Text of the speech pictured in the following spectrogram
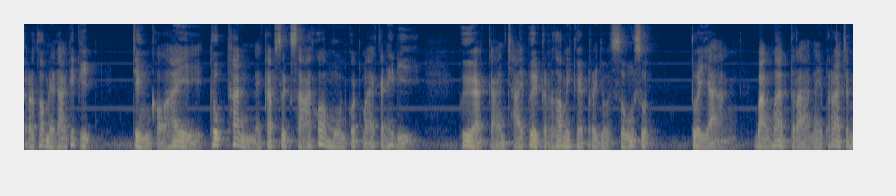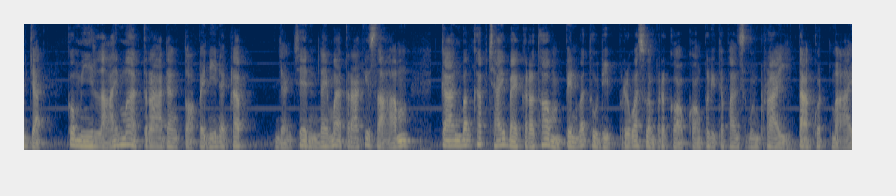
กระท่อมในทางที่ผิด จึงขอให้ทุกท่านนะครับศึกษาข้อมูลกฎหมายกันให้ดี เพื่อการใช้พืชกระท่อมให้เกิดประโยชน์สูงสุด ตัวอย่างบางมาตราในพระราชบัญญัติ ก็มีหลายมาตราดังต่อไปนี้นะครับ อย่างเช่น ในมาตราที่ 3 การบังคับใช้ใบกระท่อมเป็นวัตถุดิบ หรือว่าส่วนประกอบของผลิตภัณฑ์สมุนไพรตามกฎหมาย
